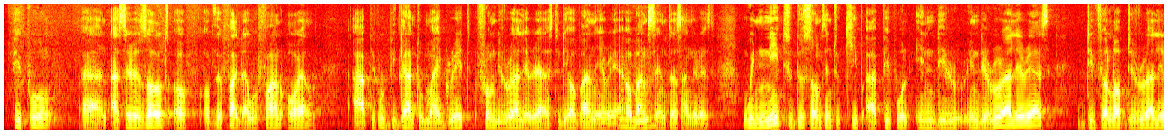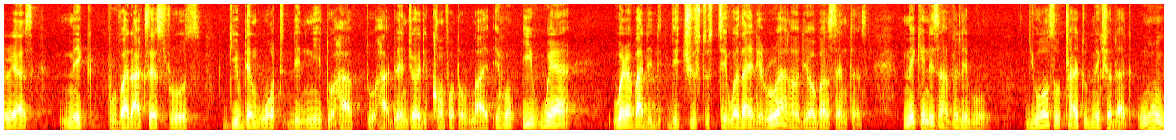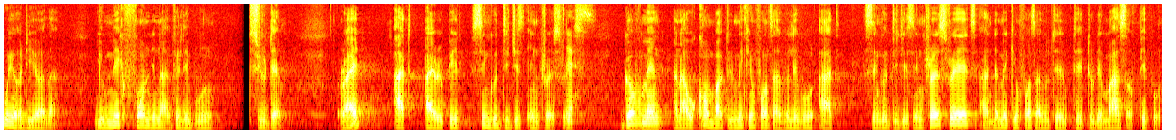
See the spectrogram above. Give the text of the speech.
People, uh, as a result of, of the fact that we found oil, uh, people began to migrate from the rural areas to the urban area, mm -hmm. urban centers and the rest. We need to do something to keep our people in the, in the rural areas, develop the rural areas, make, provide access roads, give them what they need to have to, to enjoy the comfort of life, even if where, wherever they, they choose to stay, whether in the rural or the urban centers making this available, you also try to make sure that one way or the other, you make funding available to them, right? At, I repeat, single digit interest rates. Yes. Government, and I will come back to making funds available at single digit interest rates and then making funds available to, to the mass of people.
